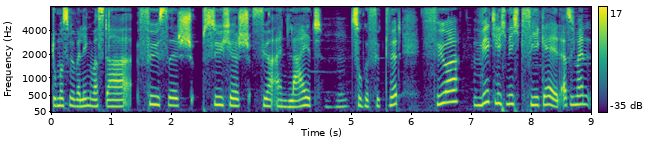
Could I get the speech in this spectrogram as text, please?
du musst mir überlegen, was da physisch, psychisch für ein Leid mhm. zugefügt wird. Für wirklich nicht viel Geld. Also ich meine,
